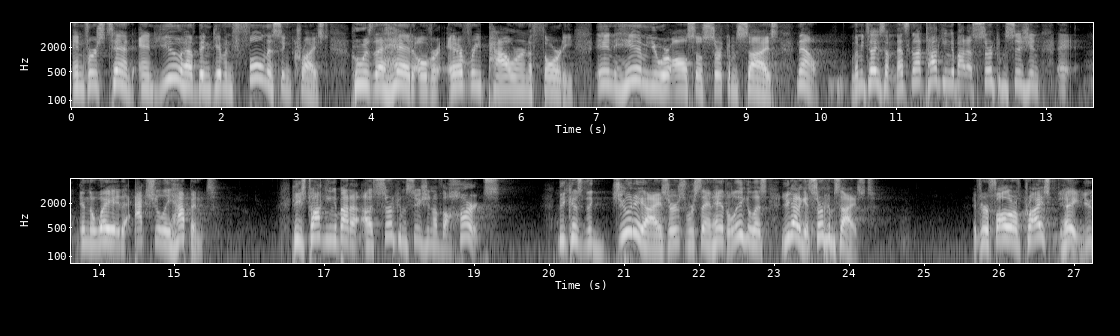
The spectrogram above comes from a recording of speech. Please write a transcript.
in verse 10 and you have been given fullness in Christ, who is the head over every power and authority. In him you were also circumcised. Now, let me tell you something. That's not talking about a circumcision eh, in the way it actually happened. He's talking about a, a circumcision of the heart. Because the Judaizers were saying, hey, the legalists, you got to get circumcised. If you're a follower of Christ, hey, you,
